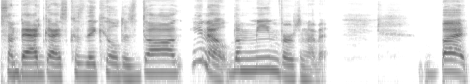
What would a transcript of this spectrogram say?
some bad guys because they killed his dog. You know, the meme version of it. But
